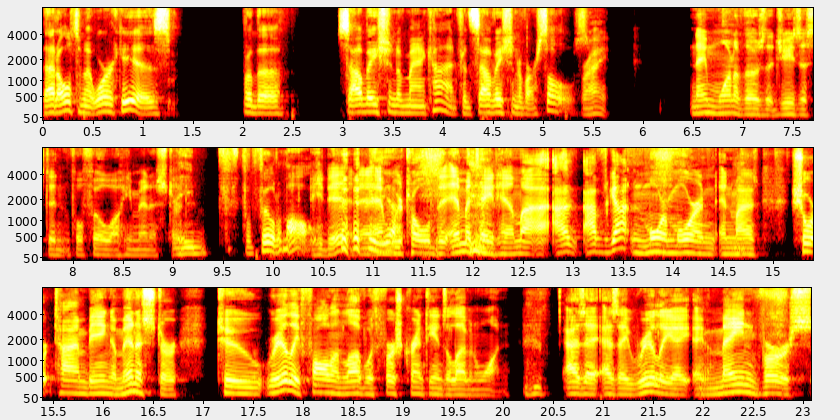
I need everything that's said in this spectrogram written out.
that ultimate work is for the salvation of mankind, for the salvation of our souls. Right. Name one of those that Jesus didn't fulfill while he ministered. He f- fulfilled them all. He did, and, Yeah. we're told to imitate him. I, I, I've gotten more and more in, in my short time being a minister to really fall in love with 1 Corinthians 11 1 Mm-hmm. as a as a really a, a main verse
